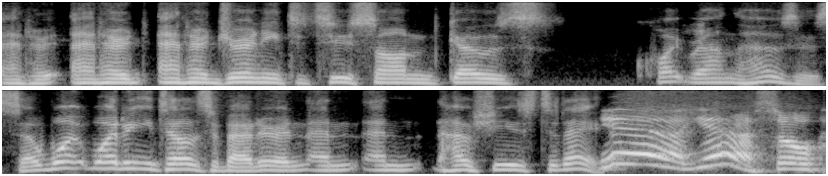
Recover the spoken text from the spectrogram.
and her and her and her journey to Tucson goes quite round the houses. So why, why don't you tell us about her and, and, and how she is today? Yeah, yeah. So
